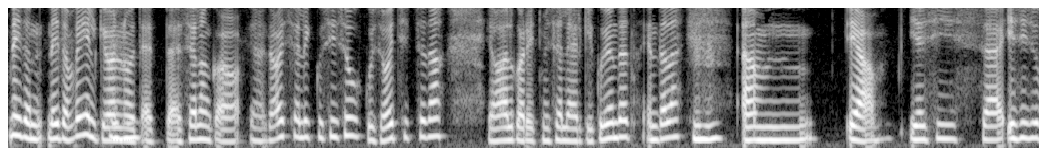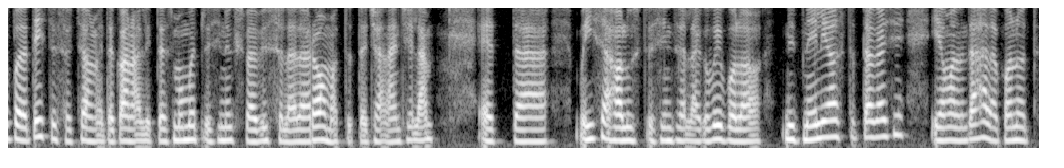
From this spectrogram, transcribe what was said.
neid on, neid on veelgi mhm. olnud mm, -hmm. et seal on ka nii-öelda asjalikku sisu, kui sa otsid seda ja algoritmi selle järgi kujundad endale mm. -hmm. Um, ja ja siis, äh, ja siis võib-olla teistes sotsiaalmeediakanalites ma mõtlesin üks päev just sellele raamatute challenge'ile, et äh, ma ise alustasin sellega võib-olla nüüd neli aastat tagasi ja ma olen tähele pannud,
